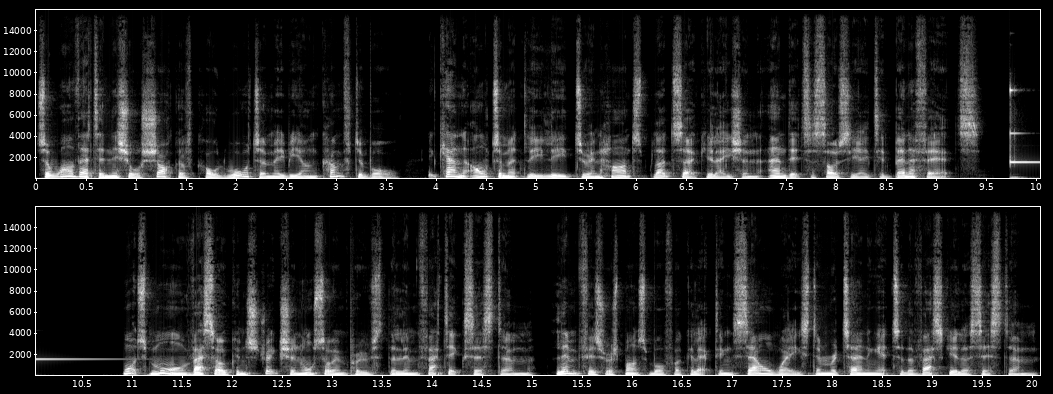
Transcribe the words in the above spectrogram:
So while that initial shock of cold water may be uncomfortable, it can ultimately lead to enhanced blood circulation and its associated benefits. What's more, vasoconstriction also improves the lymphatic system. Lymph is responsible for collecting cell waste and returning it to the vascular system,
